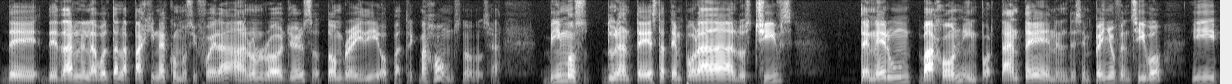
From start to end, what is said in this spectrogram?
de, de, darle la vuelta a la página como si fuera Aaron Rodgers o Tom Brady o Patrick Mahomes, ¿no? O sea, vimos durante esta temporada a los Chiefs tener un bajón importante en el desempeño ofensivo y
